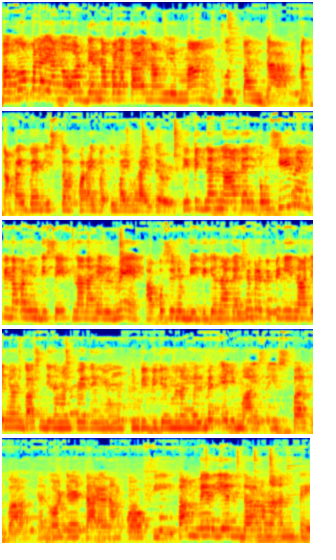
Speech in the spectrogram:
Bago nga pala yan, order na pala tayo ng limang food panda. Magkakaiba yung store para iba't iba yung rider. Titignan natin kung sino yung pinaka hindi safe na na helmet. Tapos yun yung bibigyan natin. Siyempre, pipiliin natin yun guys. Hindi naman pwedeng yung, yung bibigyan mo ng helmet, eh yung maayos-ayos pa, di ba? Yan, order tayo ng coffee. Pang merienda mga ante.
